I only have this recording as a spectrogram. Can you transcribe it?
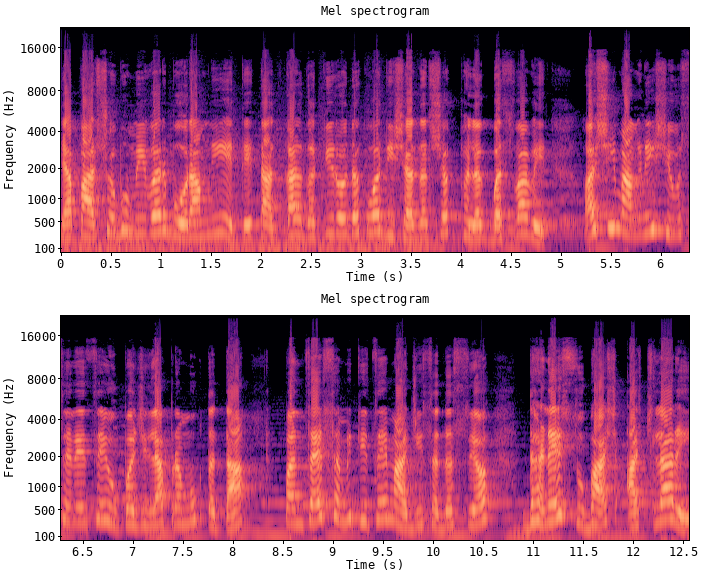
या पार्श्वभूमीवर बोरामनी येथे तात्काळ गतिरोधक व दिशादर्शक फलक बसवावेत अशी मागणी शिवसेनेचे उपजिल्हा प्रमुख तथा पंचायत समितीचे माजी सदस्य धनेश सुभाष आचलारे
